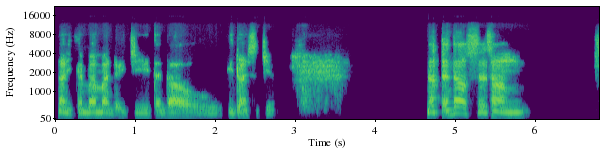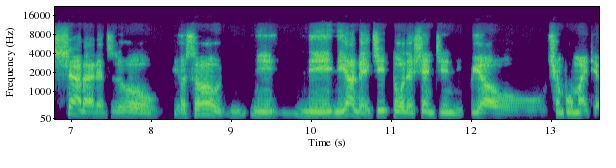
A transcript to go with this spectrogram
那你可以慢慢累积，等到一段时间。那等到市场下来了之后，有时候你你你要累积多的现金，你不要全部卖掉。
